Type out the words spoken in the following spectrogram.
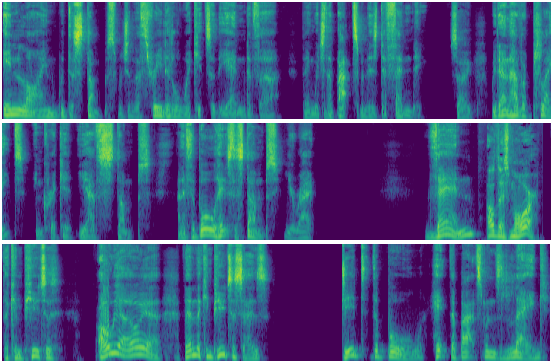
in line with the stumps, which are the three little wickets at the end of the thing, which the batsman is defending. So we don't have a plate in cricket, you have stumps. And if the ball hits the stumps, you're out. Then. Oh, there's more. The computer. Oh, yeah, oh, yeah. Then the computer says, Did the ball hit the batsman's leg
